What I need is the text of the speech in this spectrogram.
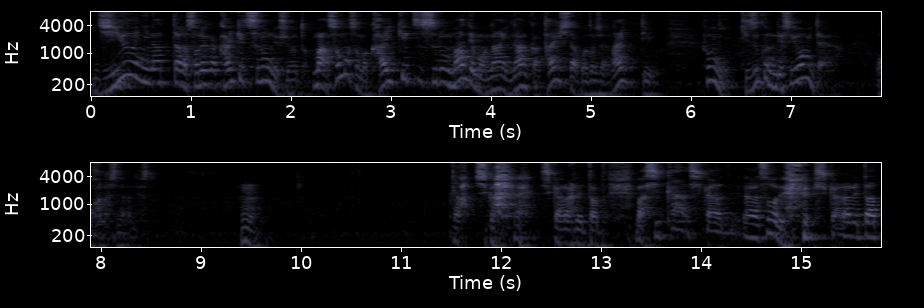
自由になったらそれが解決するんですよと、まあ、そもそも解決するまでもないなんか大したことじゃないっていうふうに気づくんですよみたいなお話なんですと。うん。あ叱 叱られたと、まあ、叱叱あそうです。叱られた。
